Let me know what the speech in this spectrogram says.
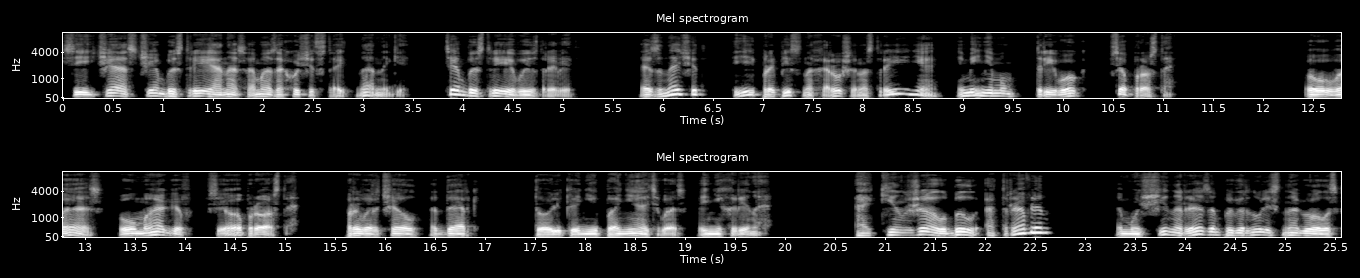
Сейчас, чем быстрее она сама захочет встать на ноги, тем быстрее выздоровеет. Значит, ей прописано хорошее настроение, минимум тревог, все просто. «У вас, у магов, все просто», — проворчал Дарк. «Только не понять вас ни хрена». «А кинжал был отравлен?» Мужчины разом повернулись на голос.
